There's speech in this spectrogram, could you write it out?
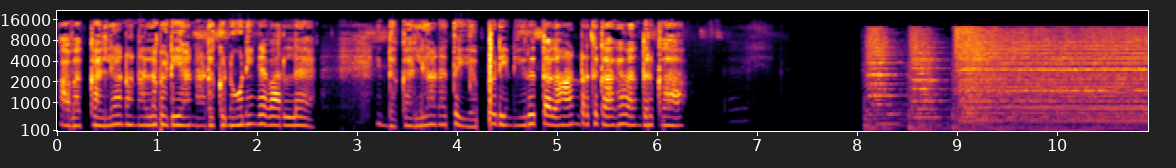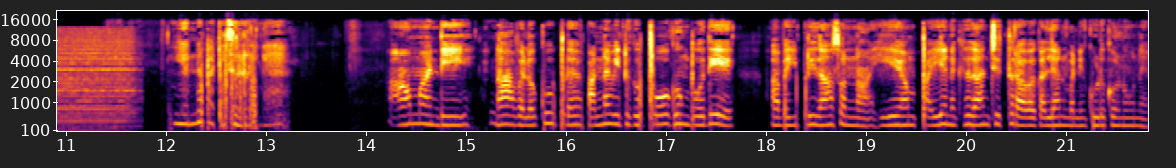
அவ கல்யாணம் நல்லபடியா நடக்கணும் நீங்க வரல. இந்த கல்யாணத்தை எப்படி நிறுத்தலான்றதுக்காக வந்திருக்கா. என்ன பற்றி சொல்கிறீங்க ஆமாண்டி நான் அவளை கூப்பிட பண்ண வீட்டுக்கு போகும்போதே அவள் இப்படி தான் சொன்னான் என் பையனுக்கு தான் சித்ராவை கல்யாணம் பண்ணி கொடுக்கணும்னு.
